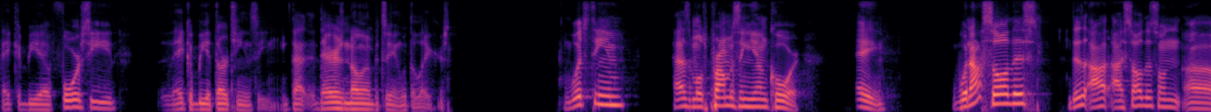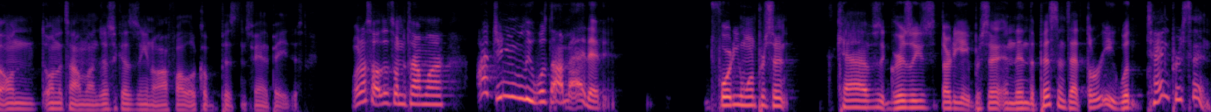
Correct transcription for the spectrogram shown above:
They could be a four seed, they could be a 13 seed. That there is no in between with the Lakers. Which team has the most promising young core? Hey, when I saw this, this I, I saw this on uh on on the timeline just because you know I follow a couple Pistons fan pages. When I saw this on the timeline, I genuinely was not mad at it. 41% Cavs, Grizzlies 38%, and then the Pistons at three with 10%.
